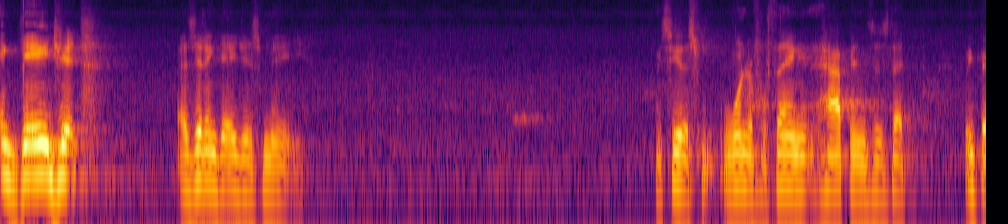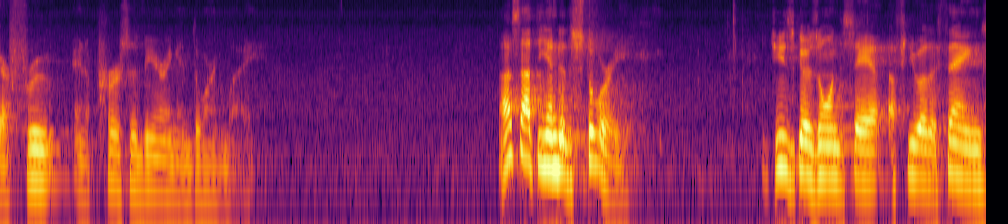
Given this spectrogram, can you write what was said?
engage it as it engages me. We see this wonderful thing that happens is that we bear fruit in a persevering, enduring way. Now, that's not the end of the story. Jesus goes on to say a, a few other things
